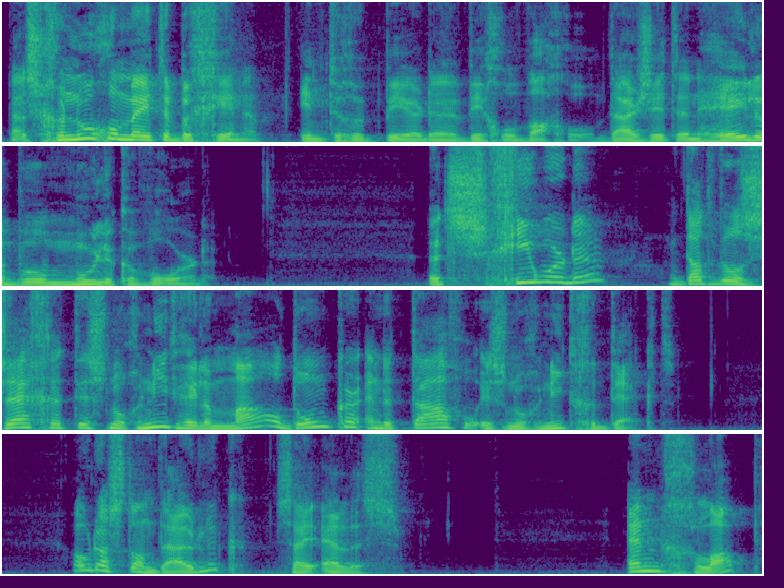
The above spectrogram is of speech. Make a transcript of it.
Nou, is genoeg om mee te beginnen, interrupeerde Wiggel Waggel. Daar zitten een heleboel moeilijke woorden. Het schieuwerde, dat wil zeggen het is nog niet helemaal donker en de tafel is nog niet gedekt. Oh, dat is dan duidelijk, zei Alice. En glap?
